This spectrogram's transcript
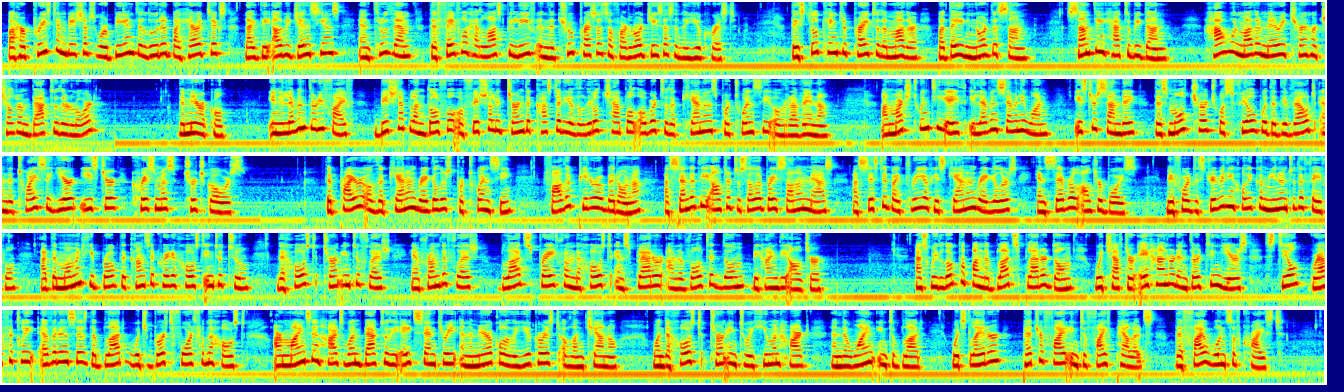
But her priests and bishops were being deluded by heretics like the Albigensians, and through them the faithful had lost belief in the true presence of our Lord Jesus in the Eucharist. They still came to pray to the Mother, but they ignored the Son. Something had to be done. How would Mother Mary turn her children back to their Lord? The miracle. In 1135, Bishop Landolfo officially turned the custody of the little chapel over to the canons Portuensi of Ravenna. On March 28, 1171, Easter Sunday, the small church was filled with the devout and the twice a year Easter Christmas churchgoers. The prior of the Canon Regulars Portuensi, Father Peter of Verona, ascended the altar to celebrate solemn Mass assisted by three of his canon regulars and several altar boys. Before distributing Holy Communion to the faithful, at the moment he broke the consecrated host into two, the host turned into flesh, and from the flesh, blood sprayed from the host and splattered on the vaulted dome behind the altar. As we looked upon the blood splattered dome, which after 813 years still graphically evidences the blood which burst forth from the host, our minds and hearts went back to the 8th century and the miracle of the Eucharist of Lanciano, when the host turned into a human heart and the wine into blood, which later petrified into five pellets, the five wounds of Christ.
